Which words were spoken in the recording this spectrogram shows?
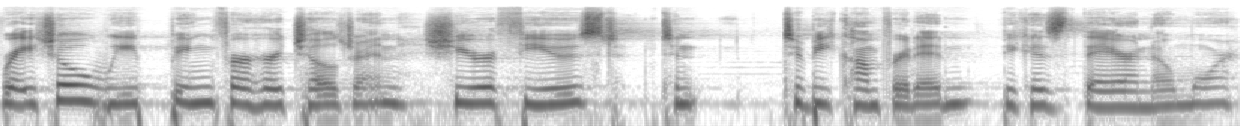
Rachel weeping for her children. She refused to to be comforted because they are no more.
